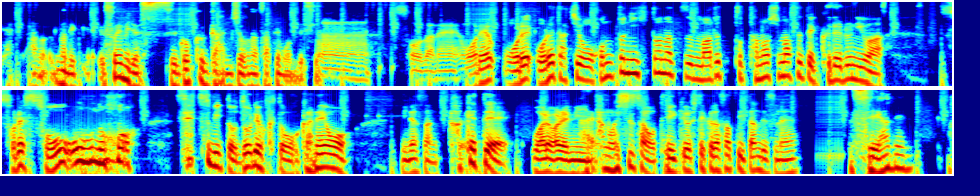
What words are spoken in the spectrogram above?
やあのなんでそういう意味ではすごく頑丈な建物ですよ。うん、そうだね。俺、俺、俺たちを本当にひと夏まるっと楽しませてくれるには、それ相応の 設備と努力とお金を皆さんかけて、我々にはい楽しさを提供してくださっていたんですね。せやねん。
